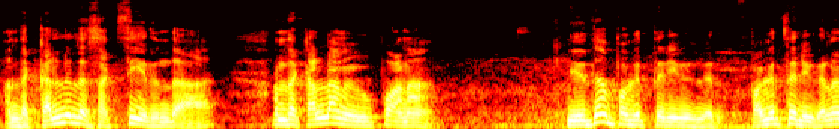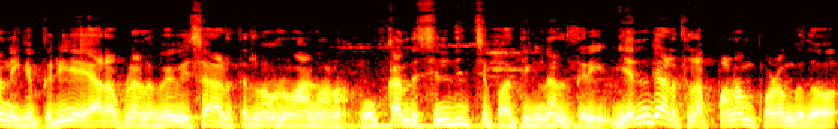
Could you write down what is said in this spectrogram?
அந்த கல்லில் சக்தி இருந்தால் அந்த கல்லை அவன் விற்பானா? இதுதான் பகுத்தறிவுங்கிறது. பகுத்தறிவுக்கெல்லாம் நீங்கள் பெரிய ஏரோப்ளானில் போய் விசா இடத்துலலாம் ஒன்று வாங்கணும் உட்காந்து சிந்திச்சு பார்த்தீங்கன்னாலும் தெரியும். எந்த இடத்துல பணம் புழங்குதோ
